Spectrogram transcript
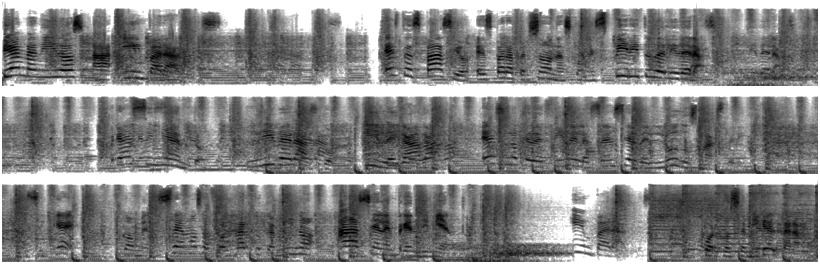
Bienvenidos a Imparables. Este espacio es para personas con espíritu de liderazgo. liderazgo. Crecimiento, liderazgo y legado es lo que define la esencia del Ludus Mastery. Así que comencemos a forjar tu camino hacia el emprendimiento. Imparables. Por José Miguel Taramona.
